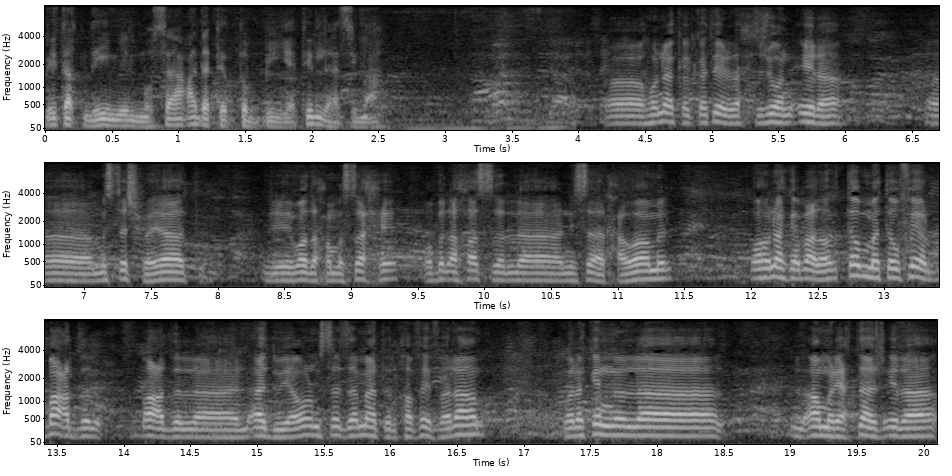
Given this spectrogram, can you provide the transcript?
لتقديم المساعدة الطبية اللازمة. هناك الكثير يحتاجون إلى آه، مستشفيات لوضعهم الصحي وبالأخص النساء الحوامل. وهناك بعض تم توفير بعض بعض الأدوية والمستلزمات الخفيفة لهم ولكن الأمر يحتاج إلى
